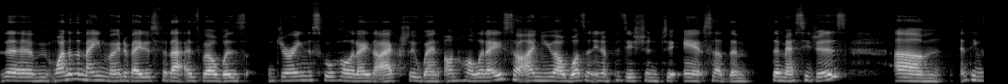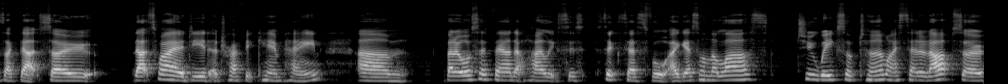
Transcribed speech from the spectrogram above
the one of the main motivators for that as well was during the school holidays. I actually went on holiday, so I knew I wasn't in a position to answer the the messages um, and things like that. So that's why I did a traffic campaign. Um, but I also found it highly su- successful. I guess on the last two weeks of term, I set it up. So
